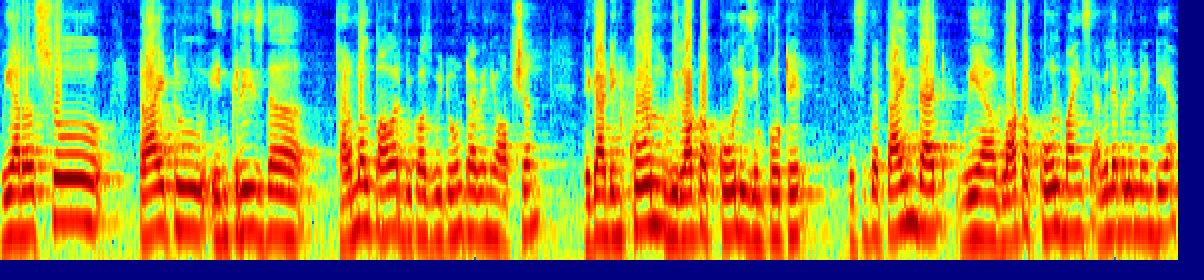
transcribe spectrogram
We are also try to increase the thermal power because we don't have any option. Regarding coal, we lot of coal is imported. This is the time that we have lot of coal mines available in India.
